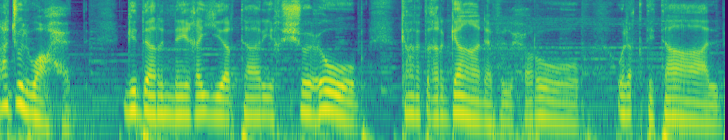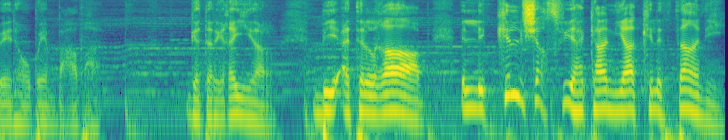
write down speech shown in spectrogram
رجل واحد قدر إنه يغير تاريخ شعوب كانت غرقانة في الحروب والاقتتال بينها وبين بعضها. قدر يغير بيئة الغاب اللي كل شخص فيها كان ياكل الثاني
